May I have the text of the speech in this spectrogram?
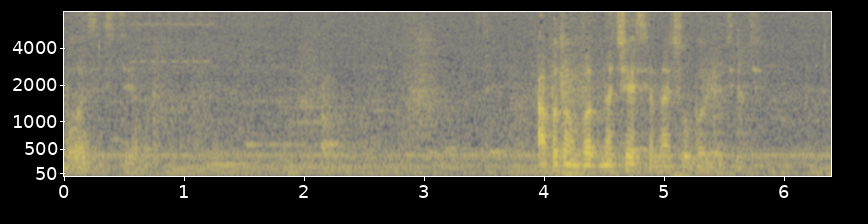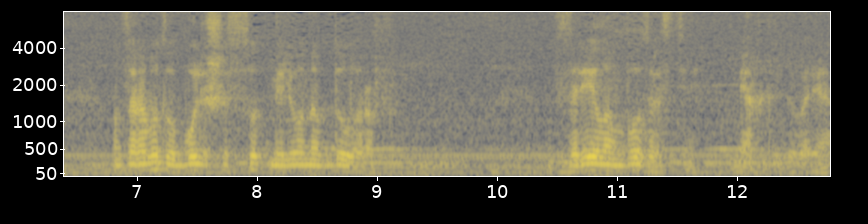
была система. а потом в одночасье начал богатеть. Он заработал более 600 миллионов долларов в зрелом возрасте, мягко говоря.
